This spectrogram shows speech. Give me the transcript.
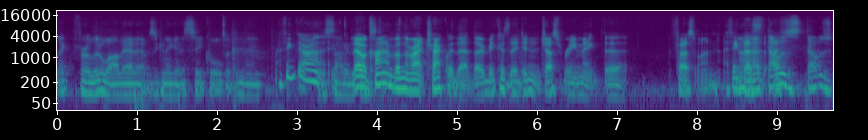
like for a little while there that it was going to get a sequel, but then they I think they were they were against kind of on the right track with that though because they didn't just remake the first one. I think No, that's that, that I- was that was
